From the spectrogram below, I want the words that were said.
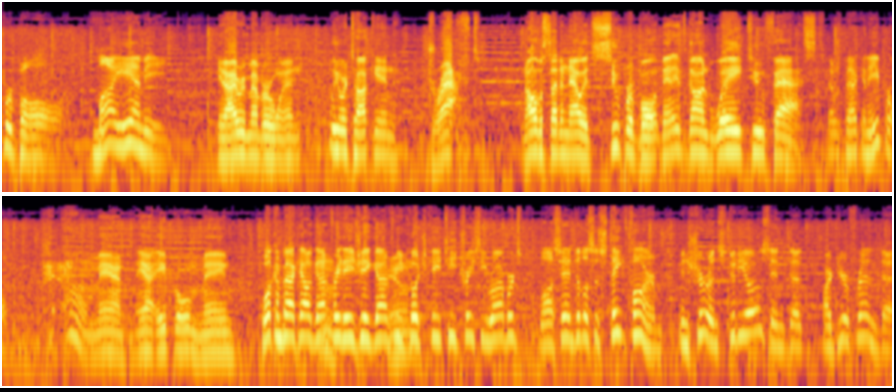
Super Bowl, Miami. You know, I remember when we were talking draft, and all of a sudden now it's Super Bowl. Man, it's gone way too fast. That was back in April. Oh man, yeah, April, May. Welcome back, Al Gottfried, AJ Gottfried, June. Coach KT, Tracy Roberts, Los Angeles State Farm Insurance Studios, and uh, our dear friend uh,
